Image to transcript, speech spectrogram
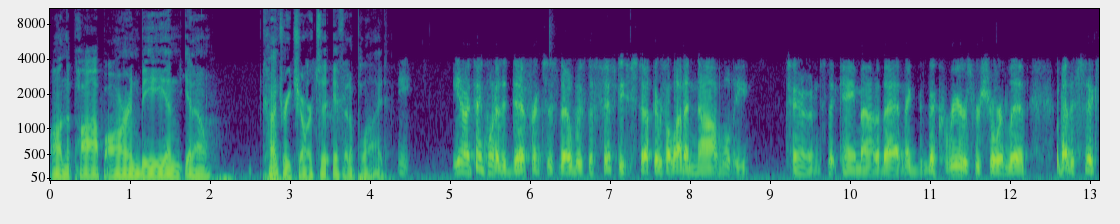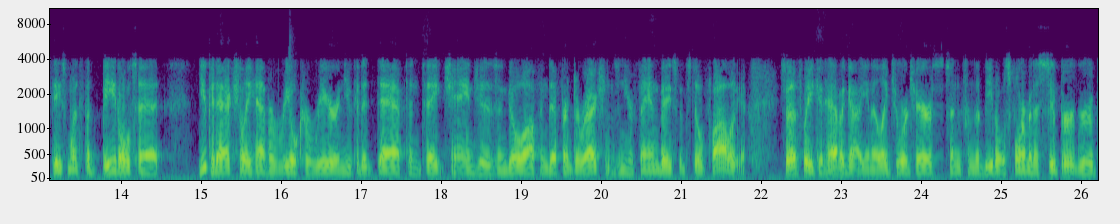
on the pop, R and B, and you know, country charts if it applied. You know, I think one of the differences though was the '50s stuff. There was a lot of novelty tunes that came out of that, and the, the careers were short-lived. But by the '60s, once the Beatles hit, you could actually have a real career, and you could adapt and take changes and go off in different directions, and your fan base would still follow you. So that's why you could have a guy, you know, like George Harrison from the Beatles forming a super group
